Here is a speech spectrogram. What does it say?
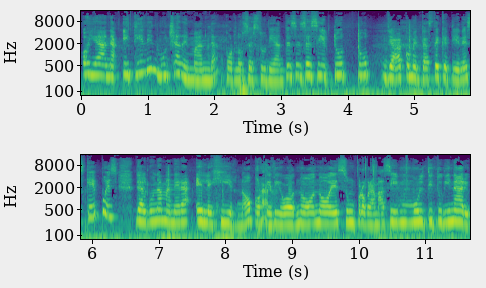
Oye, Ana, ¿y tienen mucha demanda por los estudiantes? Es decir, tú, tú ya comentaste que tienes que, pues, de alguna manera elegir, ¿no? Porque digo, no, no es un programa así multitudinario,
